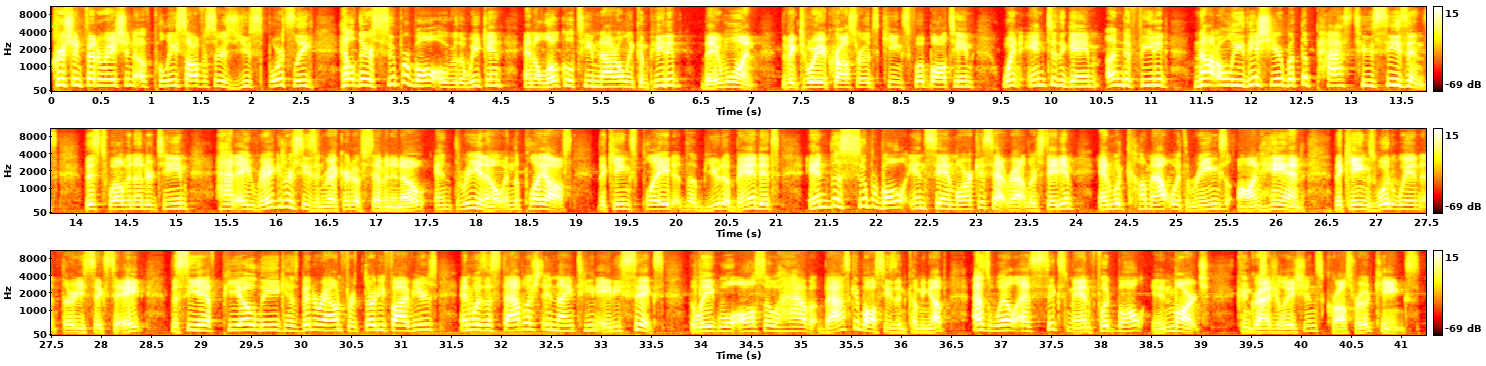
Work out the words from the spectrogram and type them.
Christian Federation of Police Officers Youth Sports League held their Super Bowl over the weekend, and a local team not only competed, they won. The Victoria Crossroads Kings football team went into the game undefeated not only this year but the past two seasons. This 12 and under team had a regular season record of 7 and 0 and 3 and 0 in the playoffs. The Kings played the Buda Bandits in the Super Bowl in San Marcos at Rattler Stadium and would come out with rings on hand. The Kings would win 36 to 8. The CFPO League has been around for 35 years and was established in 1986. The league will also have basketball season coming up as well as six-man football in March. Congratulations, Crossroad Kings.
